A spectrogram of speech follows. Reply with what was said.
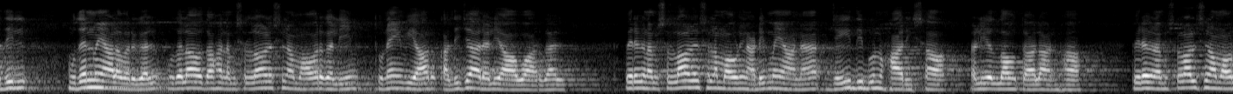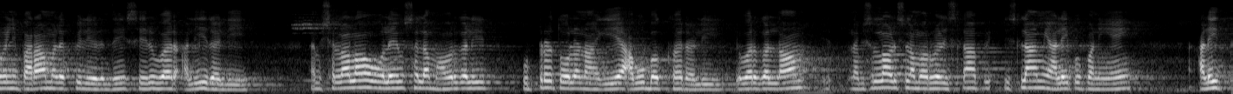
அதில் முதன்மையாளவர்கள் முதலாவதாக நபி சொல்லா அலுவலாம் அவர்களின் துணைவியார் கதிஜார் அலி ஆவார்கள். பிறகு நபி சொல்லா அலுவலாம் அவர்களின் அடிமையான ஜெய்திபுன் ஹாரிஷா அலி அல்லாஹ் தாலான்ஹா பிறகு நபி சொல்லா அலுவலாம் அவர்களின் பராமரிப்பில் இருந்து சிறுவர் அலீர் அலி நபி சொல்லா உலேவசல்லாம் அவர்களின் உற்ற தோழனாகிய அபுபக்கர் அலி இவர்கள்லாம் நபி சொல்லா அலுவலாம் அவர்கள் இஸ்லாமி இஸ்லாமிய அழைப்பு பணியை அழைத்த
